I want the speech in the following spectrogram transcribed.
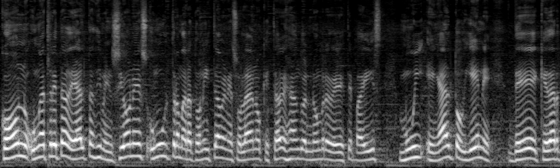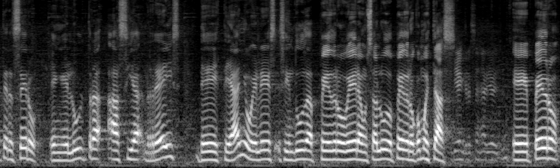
con un atleta de altas dimensiones, un ultramaratonista venezolano que está dejando el nombre de este país muy en alto. Viene de quedar tercero en el Ultra Asia Race de este año. Él es sin duda Pedro Vera. Un saludo, Pedro. ¿Cómo estás? Bien, gracias a Dios. Eh, Pedro,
